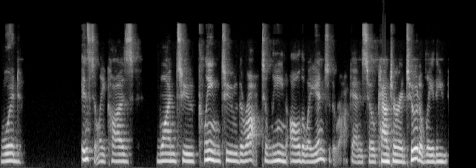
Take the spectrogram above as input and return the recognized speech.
would instantly cause one to cling to the rock, to lean all the way into the rock. And so, counterintuitively, the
